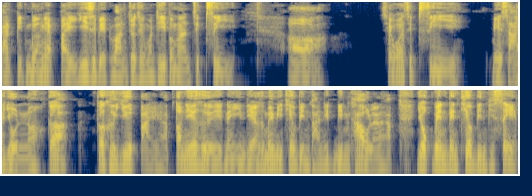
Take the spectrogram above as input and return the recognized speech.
การปิดเมืองเนี่ยไป 21 วันจนถึงวันที่ประมาณ 14เอ่อใช้ว่า 14 เมษายนเนาะก็ก็คือยืดไปนะครับ ตอนนี้ก็คือในอินเดียคือไม่มีเที่ยวบินพาณิชย์บินเข้าแล้วนะครับ ยกเว้นเป็นเที่ยวบินพิเศษ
